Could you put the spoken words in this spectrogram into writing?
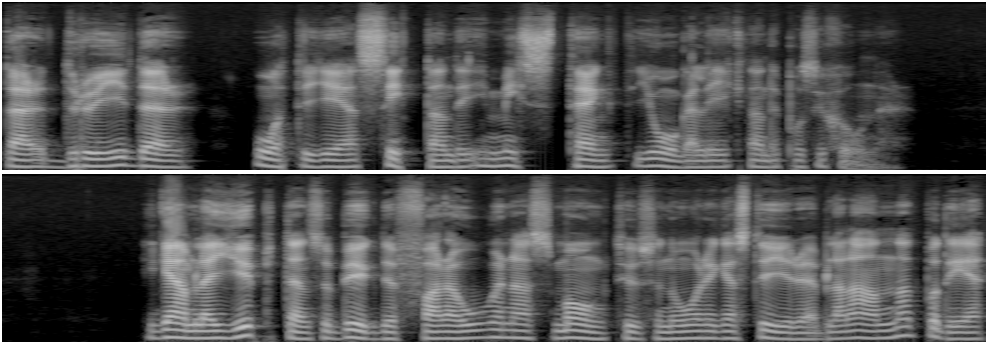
där druider återges sittande i misstänkt yogaliknande positioner. I gamla Egypten så byggde faraoernas mångtusenåriga styre bland annat på det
